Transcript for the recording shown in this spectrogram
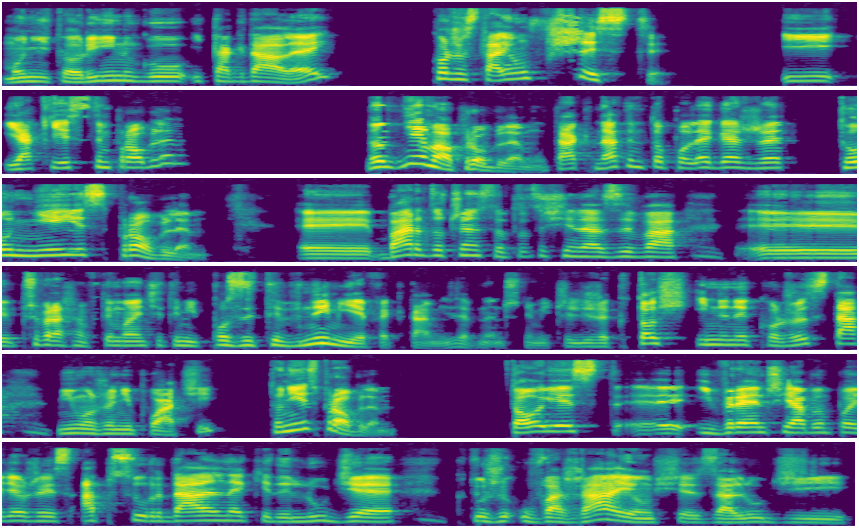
monitoringu i tak dalej korzystają wszyscy. I jaki jest z tym problem? No nie ma problemu, tak? Na tym to polega, że to nie jest problem. E, bardzo często to, co się nazywa, e, przepraszam, w tym momencie tymi pozytywnymi efektami zewnętrznymi, czyli że ktoś inny korzysta, mimo że nie płaci, to nie jest problem. To jest e, i wręcz ja bym powiedział, że jest absurdalne, kiedy ludzie, którzy uważają się za ludzi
